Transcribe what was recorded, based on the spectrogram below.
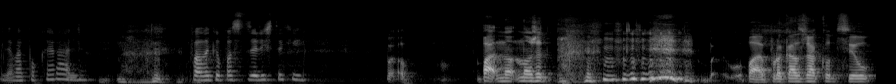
olha, vai para o caralho. Qual é que eu posso dizer isto aqui? Pá, nós já. Pá, por acaso já aconteceu.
